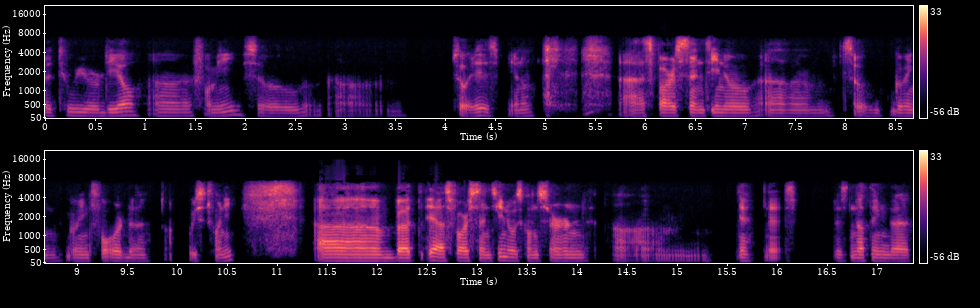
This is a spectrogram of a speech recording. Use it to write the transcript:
a two year deal uh, for me. So um, so it is, you know. uh, as far as Santino, um, so going going forward uh, with 20. Um, but yeah, as far as Santino is concerned, um, yeah, there's there's nothing that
